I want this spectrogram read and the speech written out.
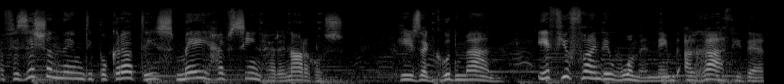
A physician named Hippocrates may have seen her in Argos. He's a good man. If you find a woman named Agathi there,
